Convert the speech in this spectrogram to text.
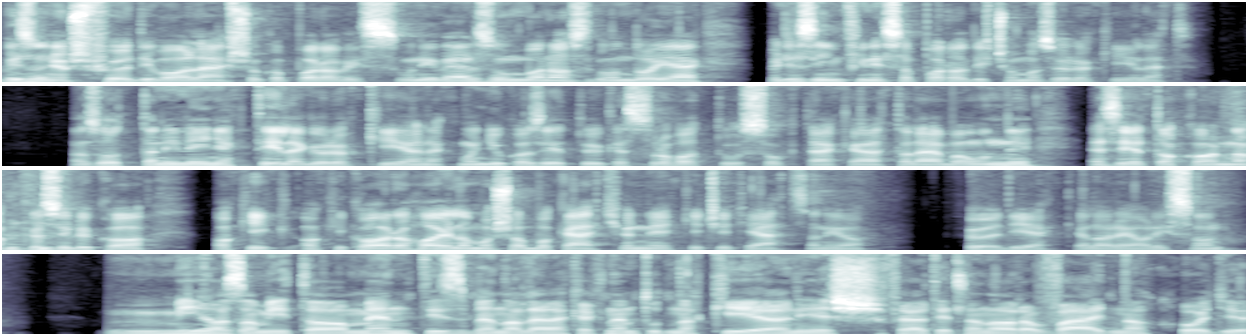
Bizonyos földi vallások a Paravis univerzumban azt gondolják, hogy az Infinis a paradicsom, az örök élet. Az ottani lények tényleg örökké élnek. Mondjuk azért ők ezt rohadtul szokták általában unni, ezért akarnak közülük, a, akik, akik arra hajlamosabbak átjönni egy kicsit játszani a földiekkel a Realison. Mi az, amit a mentisben a lelkek nem tudnak kiélni, és feltétlen arra vágynak, hogy,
